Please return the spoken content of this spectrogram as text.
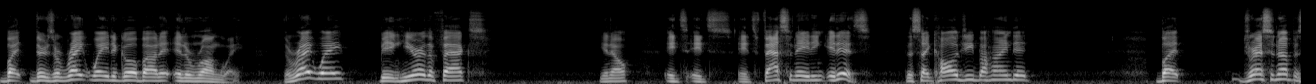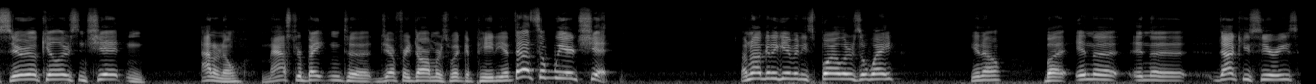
But there's a right way to go about it and a wrong way. The right way being here are the facts. You know, it's it's it's fascinating. It is. The psychology behind it but dressing up as serial killers and shit and I don't know, masturbating to Jeffrey Dahmer's Wikipedia, that's some weird shit. I'm not to give any spoilers away, you know, but in the in the docu series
